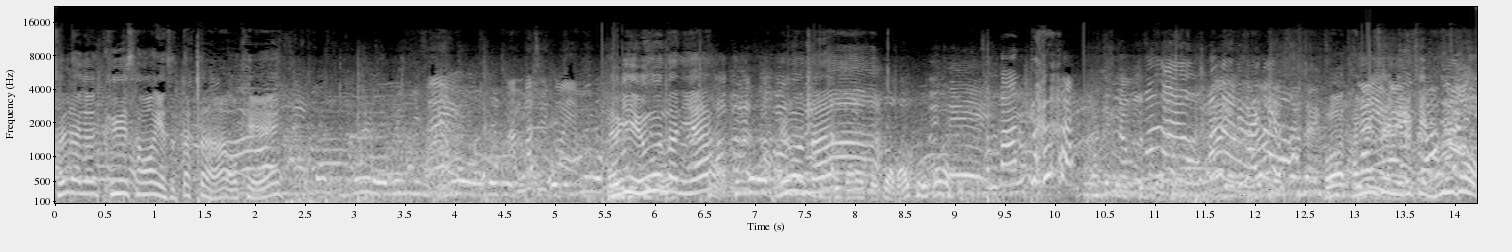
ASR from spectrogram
전략은 그 상황에서 딱딱 오케이 네. 안 봐줄 거예요. 여기 응원단이야? 응원단? 3번. 와 담임선생님이 이렇게 물도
